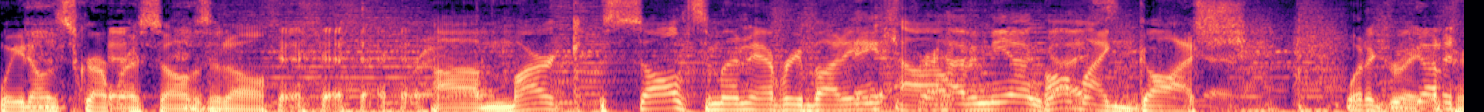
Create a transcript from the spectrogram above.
We don't scrub ourselves at all. Uh, Marc Saltzman, everybody. Thank you for Uh, having me on, Oh my gosh, what a great! Got to do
